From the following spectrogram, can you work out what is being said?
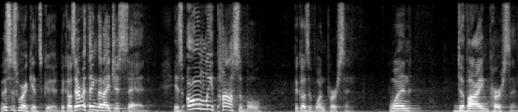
And this is where it gets good, because everything that I just said is only possible because of one person, one divine person.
